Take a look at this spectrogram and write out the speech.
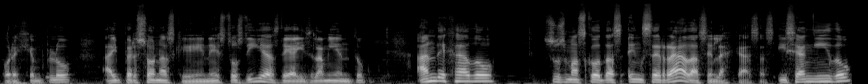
Por ejemplo, hay personas que en estos días de aislamiento han dejado sus mascotas encerradas en las casas y se han ido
